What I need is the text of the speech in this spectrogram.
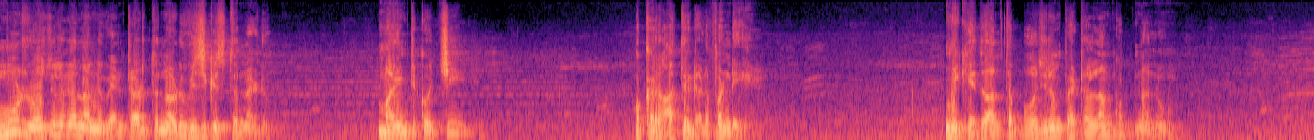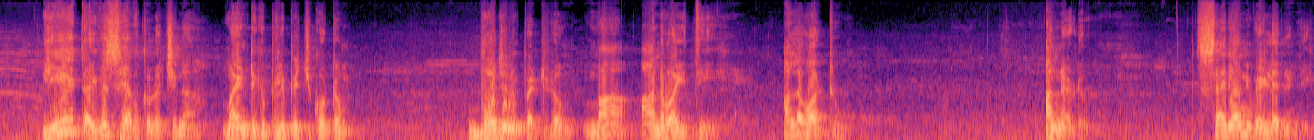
మూడు రోజులుగా నన్ను వెంటాడుతున్నాడు విసిగిస్తున్నాడు. మా ఇంటికి వచ్చి ఒక రాత్రి గడపండి. మీకేదో అంత భోజనం పెట్టాలని అనుకుంటున్నాను ఏ దైవ సేవకులు వచ్చినా మా ఇంటికి పిలిపించుకోవటం భోజనం పెట్టడం మా ఆనవాయితీ అలవాటు అన్నాడు. సరే అని వెళ్ళానండి.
